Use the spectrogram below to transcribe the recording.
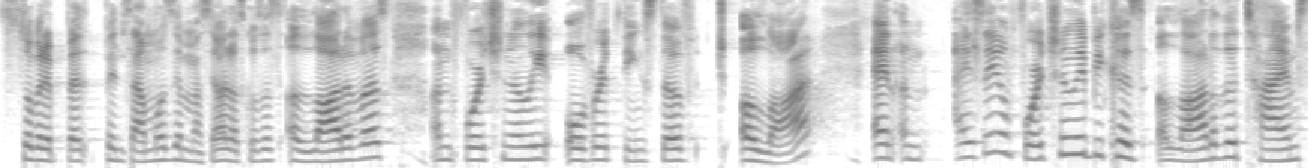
sobrepensamos demasiado las cosas. A lot of us, unfortunately, overthink stuff a lot. And um, I say unfortunately because a lot of the times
